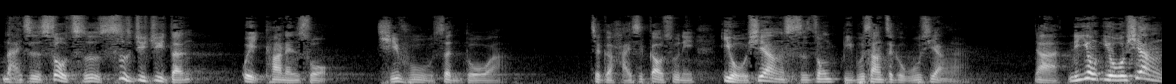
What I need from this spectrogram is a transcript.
乃至受持四句句等，为他人说，其福甚多啊！这个还是告诉你，有相始终比不上这个无相啊！啊，你用有相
